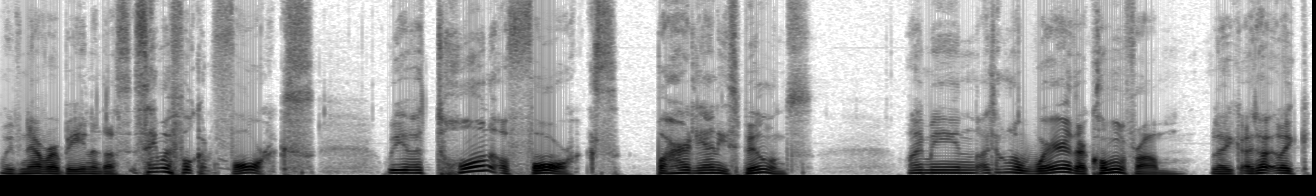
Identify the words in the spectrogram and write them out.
we've never been in that. Same with fucking forks. We have a ton of forks, but hardly any spoons. I mean, I don't know where they're coming from. Like I don't like.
